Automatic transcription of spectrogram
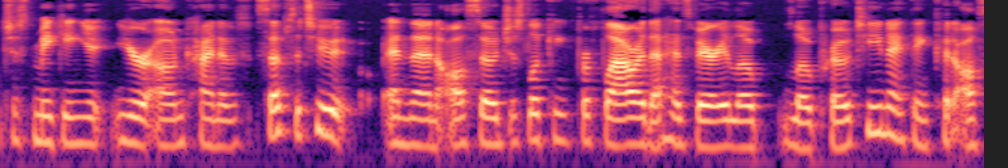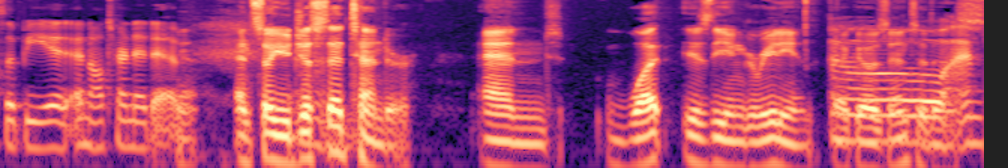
just making your, your own kind of substitute and then also just looking for flour that has very low low protein, I think could also be an alternative. Yeah. And so, you just said um, tender. And what is the ingredient that oh, goes into oh, this? I'm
